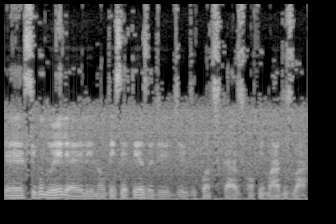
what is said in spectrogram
É, segundo ele, ele não tem certeza de, de, de quantos casos confirmados lá.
